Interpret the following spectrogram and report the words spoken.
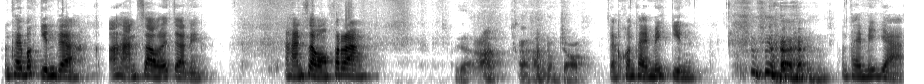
คนไทยบ่กินจ้ะอาหารเช้าแล้วจ้ะนี่ อาหารเช้าของฝรั่ง Ja, jag har nog tag. แต่คนไทยไม่กิน คนไทยไม่อยาก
